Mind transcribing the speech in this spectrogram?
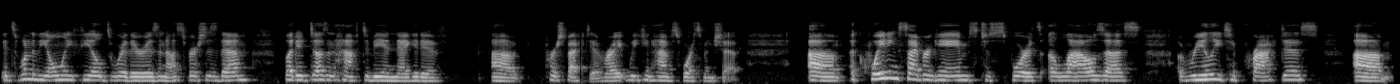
It's one of the only fields where there is an us versus them, but it doesn't have to be a negative uh, perspective, right? We can have sportsmanship. Um, equating cyber games to sports allows us really to practice um,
